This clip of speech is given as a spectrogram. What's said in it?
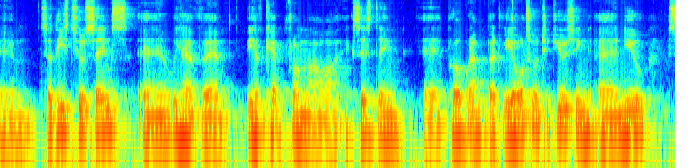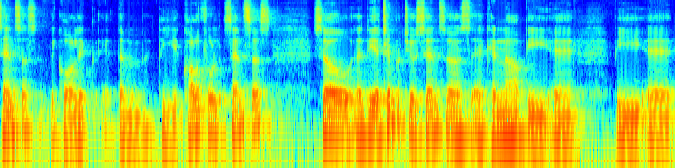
Um, so these two things uh, we have um, we have kept from our existing uh, program, but we are also introducing uh, new sensors. We call it them the colorful sensors. So uh, the temperature sensors uh, can now be uh,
